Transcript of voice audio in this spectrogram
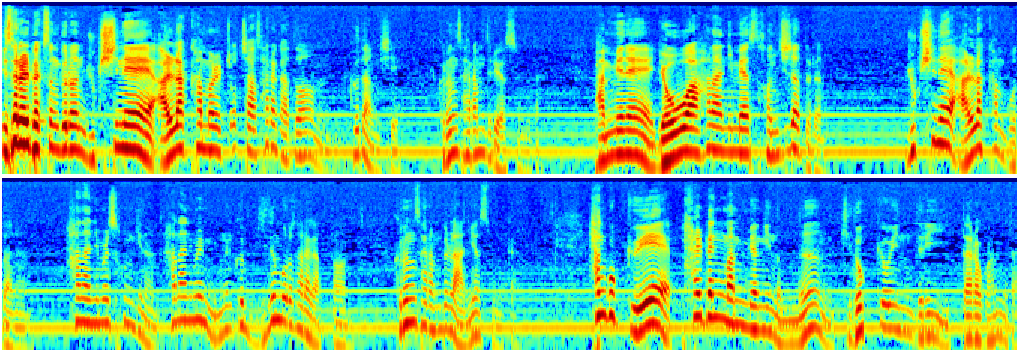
이스라엘 백성들은 육신의 안락함을 쫓아 살아가던 그 당시 그런 사람들이었습니다. 반면에 여호와 하나님의 선지자들은 육신의 안락함보다는 하나님을 섬기는 하나님을 믿는 그 믿음으로 살아갔던 그런 사람들 아니었습니까? 한국 교회에 800만 명이 넘는 기독교인들이 있다라고 합니다.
